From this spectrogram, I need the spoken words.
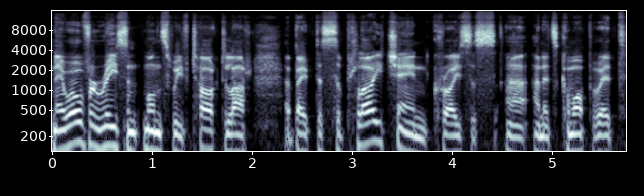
Now, over recent months, we've talked a lot about the supply chain crisis, uh, and it's come up with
